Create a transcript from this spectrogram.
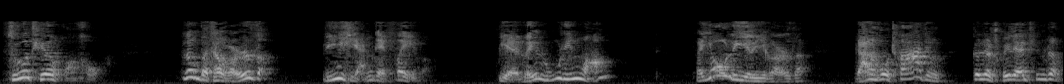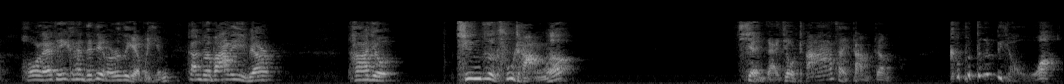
则天皇后啊，愣把他儿子李显给废了，贬为庐陵王。他又立了一个儿子，然后他就跟着垂帘听政。后来他一看他这儿子也不行，干脆扒了一边，他就。亲自出场了，现在就他在当政，可不得了啊！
